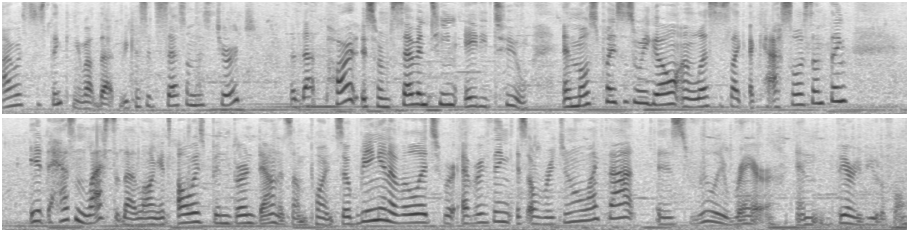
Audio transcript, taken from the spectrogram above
I was just thinking about that because it says on this church that that part is from 1782. And most places we go, unless it's like a castle or something, it hasn't lasted that long. It's always been burned down at some point. So being in a village where everything is original like that is really rare and very beautiful.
